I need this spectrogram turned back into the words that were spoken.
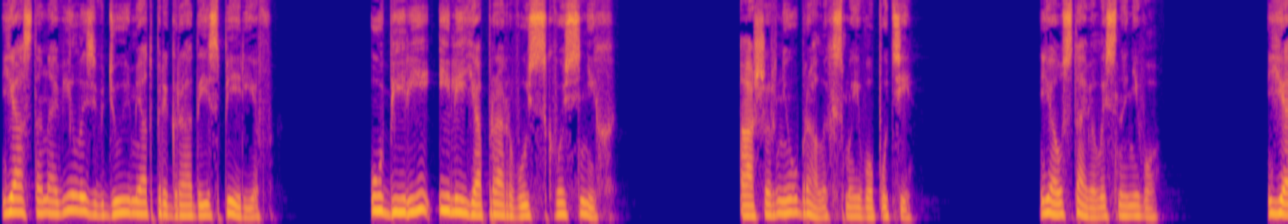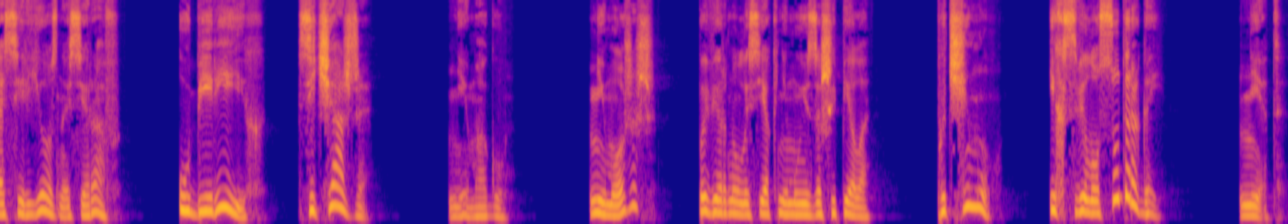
Я остановилась в дюйме от преграды из перьев. Убери, или я прорвусь сквозь них. Ашер не убрал их с моего пути. Я уставилась на него. Я серьезно, Сераф. Убери их сейчас же. Не могу. Не можешь? Повернулась я к нему и зашипела. Почему? Их свело судорогой? Нет.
